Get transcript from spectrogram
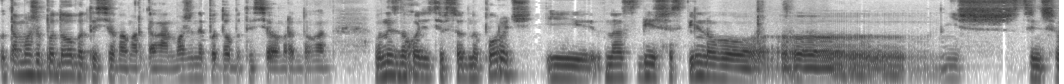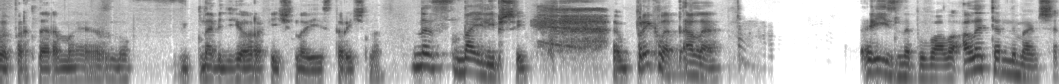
о, там може подобатися вам Ердоган, може не подобатися вам Ердоган. Вони знаходяться все одно поруч, і в нас більше спільного, о, ніж з іншими партнерами, ну, навіть географічно і історично. Не найліпший приклад, але різне бувало, але тим не менше.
